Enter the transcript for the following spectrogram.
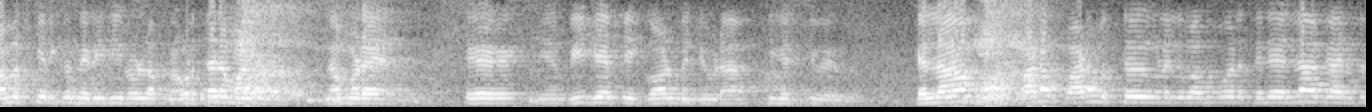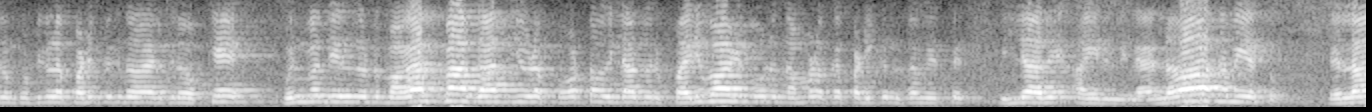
തമസ്കരിക്കുന്ന രീതിയിലുള്ള പ്രവർത്തനമാണ് നമ്മുടെ ബി ജെ പി ഗവൺമെന്റ് ഇവിടെ സ്വീകരിച്ചു വരുന്നത്. എല്ലാ പാഠ പാഠപുസ്തകങ്ങളിലും അതുപോലെ തന്നെ എല്ലാ കാര്യത്തിലും കുട്ടികളെ പഠിപ്പിക്കുന്ന കാര്യത്തിലും ഒക്കെ മുൻപന്തിയിൽ നിന്നുകൊണ്ട് മഹാത്മാഗാന്ധിയുടെ ഫോട്ടോ ഇല്ലാത്ത ഒരു പരിപാടി പോലും നമ്മളൊക്കെ പഠിക്കുന്ന സമയത്ത് ഇല്ലാതെ ആയിരുന്നില്ല. എല്ലാ സമയത്തും എല്ലാ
